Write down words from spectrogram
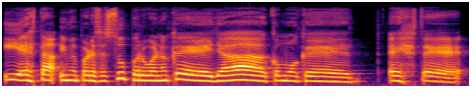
Y, está, y me parece súper bueno que ella como que este,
